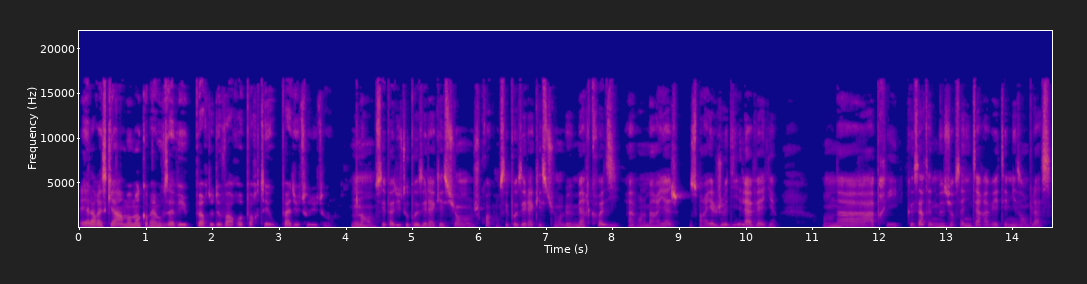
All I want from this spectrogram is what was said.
Et alors, est-ce qu'à un moment, quand même, vous avez eu peur de devoir reporter ou pas du tout, du tout? Non, on s'est pas du tout posé la question. Je crois qu'on s'est posé la question le mercredi avant le mariage. On se mariait le jeudi, la veille. On a appris que certaines mesures sanitaires avaient été mises en place,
